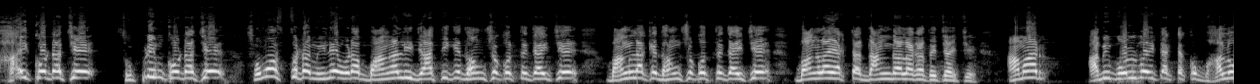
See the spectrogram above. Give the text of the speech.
হাইকোর্ট আছে, সুপ্রিম কোর্ট আছে, সমস্তটা মিলে ওরা বাঙালি জাতিকে ধ্বংস করতে চাইছে, বাংলাকে ধ্বংস করতে চাইছে, বাংলায় একটা দাঙ্গা লাগাতে চাইছে। আমার, আমি বলব এটা একটা খুব ভালো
